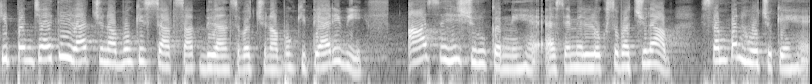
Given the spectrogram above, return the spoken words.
कि पंचायती राज चुनावों के साथ साथ विधानसभा चुनावों की तैयारी भी आज से ही शुरू करनी है। ऐसे में लोकसभा चुनाव संपन्न हो चुके हैं।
